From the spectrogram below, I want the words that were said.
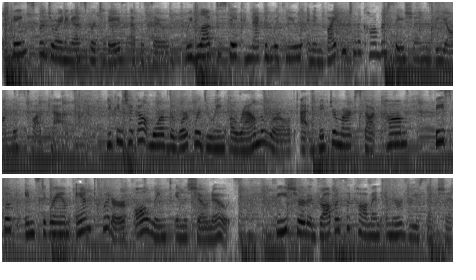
Thanks for joining us for today's episode. We'd love to stay connected with you and invite you to the conversation beyond this podcast. You can check out more of the work we're doing around the world at victormarx.com, Facebook, Instagram, and Twitter, all linked in the show notes. Be sure to drop us a comment in the review section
